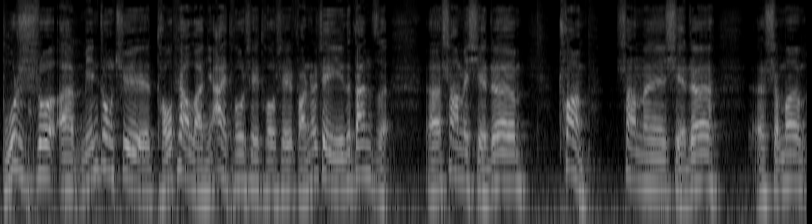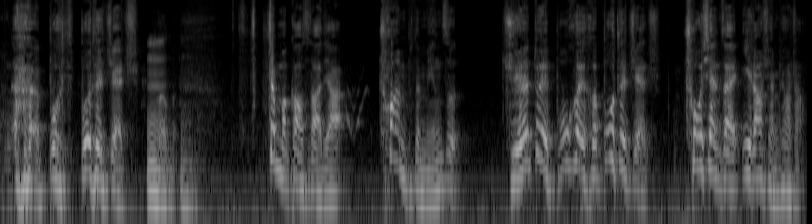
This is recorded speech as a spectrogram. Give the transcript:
不是说呃，民众去投票了，你爱投谁投谁，反正这一个单子，呃，上面写着 Trump，上面写着呃什么 Buttigieg，嗯，这么告诉大家，Trump 的名字绝对不会和 Buttigieg 出现在一张选票上，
